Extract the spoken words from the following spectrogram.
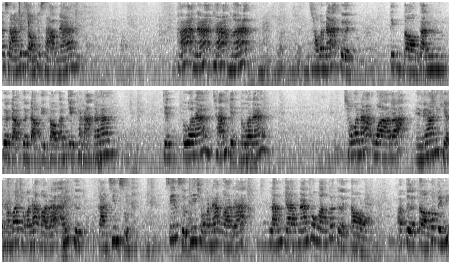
กสารเป็น 2.3 นะพระนะทะมะชาวนะเกิด ติดต่อกันเกิดดับเกิดดับติดต่อกันเจ็ดขณะนะคะเจ็ดตัวนะ ช้างเจ็ดตัวนะชาวนะวาระเห็นไหมคะที่เขียนคำว่าชาวนะวาระ อันนี้คือการสิ้นสุด สิ้นสุดที่ชาวนะวาระ หลังจากนั้นพวังก็เกิดต่อพอเกิดต่อก็เป็นวิ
